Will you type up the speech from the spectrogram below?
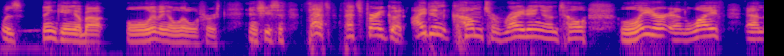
was thinking about living a little first. And she says, that's, that's very good. I didn't come to writing until later in life. And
